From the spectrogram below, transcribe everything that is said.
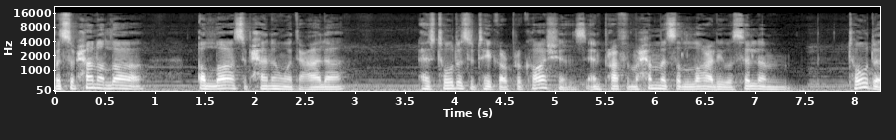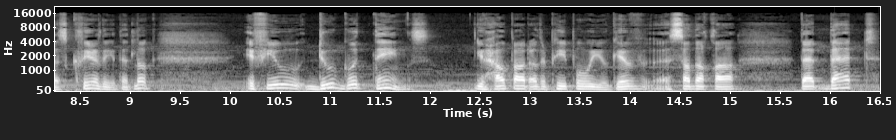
But subhanallah, Allah subhanahu wa ta'ala has told us to take our precautions, and Prophet Muhammad told us clearly that look, if you do good things, you help out other people, you give sadaqah, that that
